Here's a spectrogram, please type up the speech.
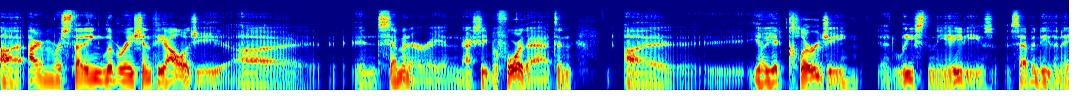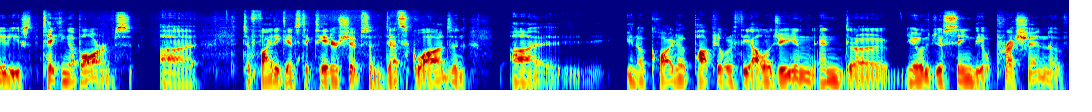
uh, I remember studying liberation theology uh, in seminary and actually before that. And, uh, you know, you had clergy, at least in the 80s, 70s and 80s, taking up arms uh, to fight against dictatorships and death squads. And, you know, quite a popular theology, and and uh, you know, they're just seeing the oppression of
